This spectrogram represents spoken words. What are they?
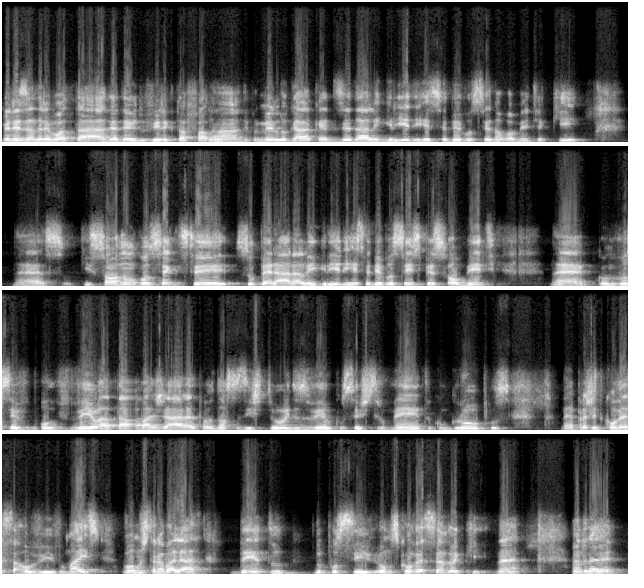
Beleza, André, boa tarde. É Deildo Vira que está falando. Em primeiro lugar, quer dizer da alegria de receber você novamente aqui né, que só não consegue ser, superar a alegria de receber vocês pessoalmente, né, quando você veio a Tabajara para os nossos estúdios, veio com seu instrumento, com grupos, né, para a gente conversar ao vivo. Mas vamos trabalhar dentro do possível, vamos conversando aqui. Né? André,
